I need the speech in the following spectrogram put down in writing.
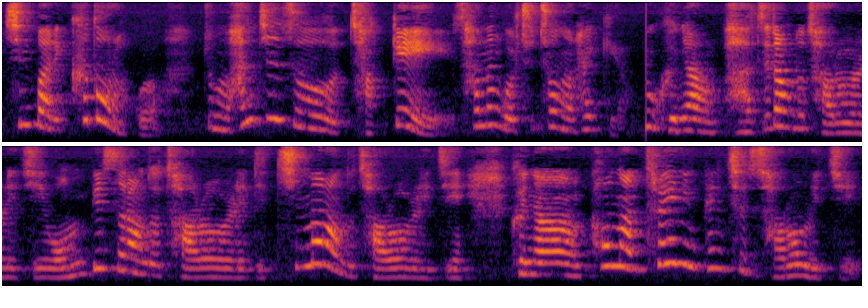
신발이 크더라고요. 좀한 진수 작게 사는 걸 추천을 할게요. 그리고 그냥 바지랑도 잘 어울리지, 원피스랑도 잘 어울리지, 치마랑도 잘 어울리지, 그냥 편한 트레이닝 팬츠도 잘 어울리지.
